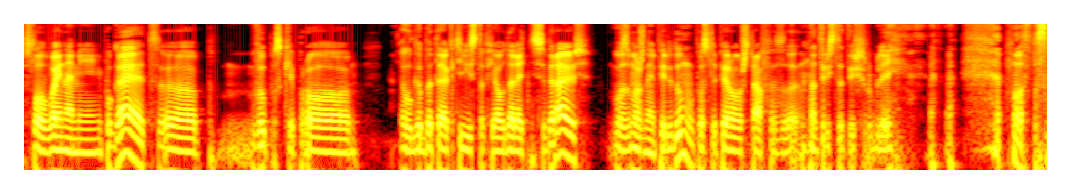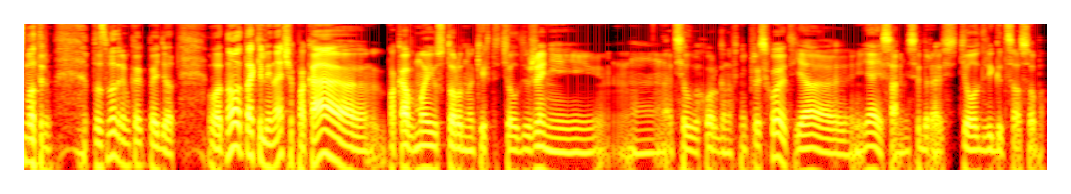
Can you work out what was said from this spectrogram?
слово «война» меня не пугает. А, выпуски про ЛГБТ-активистов я удалять не собираюсь. Возможно, я передумаю после первого штрафа за, на 300 тысяч рублей. вот, посмотрим, посмотрим, как пойдет. Вот, но так или иначе, пока, пока в мою сторону каких-то телодвижений от силовых органов не происходит, я, я и сам не собираюсь телодвигаться особо.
